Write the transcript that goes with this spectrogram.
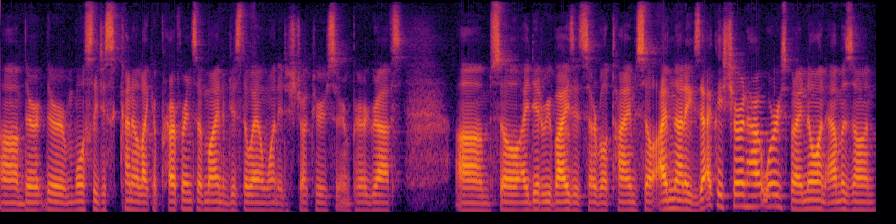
Um, they're they're mostly just kind of like a preference of mine of just the way I wanted to structure certain paragraphs. Um, so I did revise it several times. So I'm not exactly sure on how it works, but I know on Amazon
